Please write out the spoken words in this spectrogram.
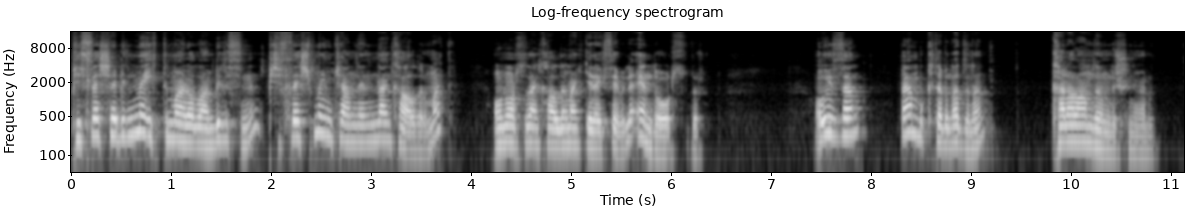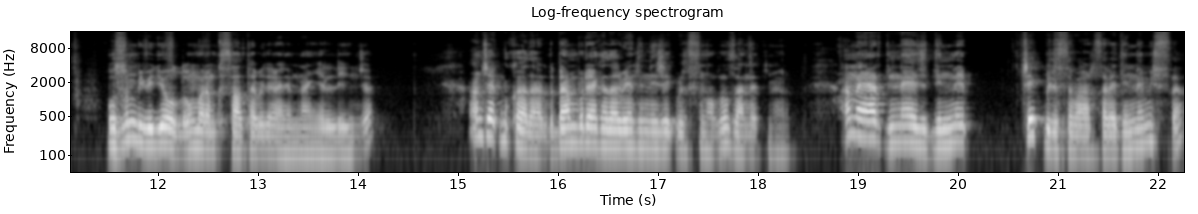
pisleşebilme ihtimali olan birisinin pisleşme imkanlarından kaldırmak, onu ortadan kaldırmak gerekse bile en doğrusudur. O yüzden ben bu kitabın adının karalandığını düşünüyorum. Uzun bir video oldu. Umarım kısaltabilirim elimden geldiğince. Ancak bu kadardı. Ben buraya kadar beni dinleyecek birisinin olduğunu zannetmiyorum. Ama eğer dinleyici, dinleyecek birisi varsa ve dinlemişse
